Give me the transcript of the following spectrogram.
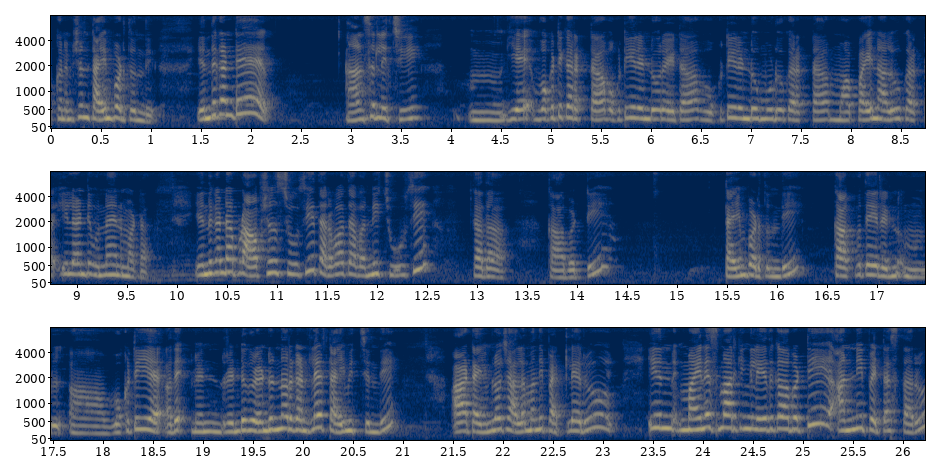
ఒక నిమిషం టైం పడుతుంది. ఎందుకంటే ఆన్సర్లు ఇచ్చి ఏ ఒకటి కరెక్టా ఒకటి రెండు రైటా ఒకటి రెండు మూడు కరెక్టా మా పై నాలుగు కరెక్టా ఇలాంటివి ఉన్నాయన్నమాట. ఎందుకంటే అప్పుడు ఆప్షన్స్ చూసి తర్వాత అవన్నీ చూసి కదా. కాబట్టి టైం పడుతుంది. కాకపోతే రెండు ఒకటి అదే రెండు రెండు రెండున్నర గంటలే టైం ఇచ్చింది. ఆ టైంలో చాలామంది పెట్టలేరు. ఈ మైనస్ మార్కింగ్ లేదు కాబట్టి అన్నీ పెట్టేస్తారు.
